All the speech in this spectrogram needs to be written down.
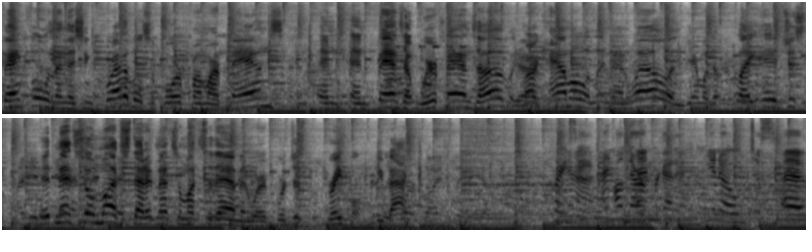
thankful. And then this incredible support from our fans and, and fans that we're fans of, like Yeah. Mark Hamill and Lin Manuel and Guillermo. del- Like it just, it meant so much that it meant so much to them, and we're, we're just grateful to be back. Crazy. Yeah, and- I'll never and, forget it. You know, just a,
